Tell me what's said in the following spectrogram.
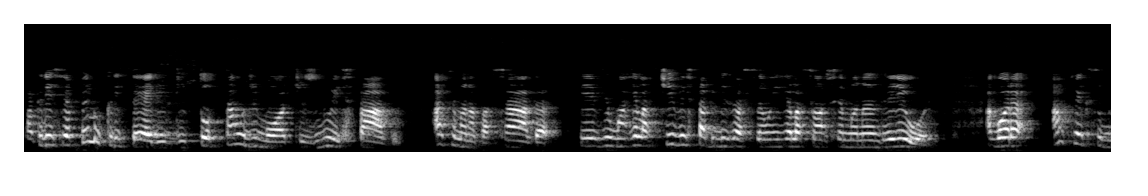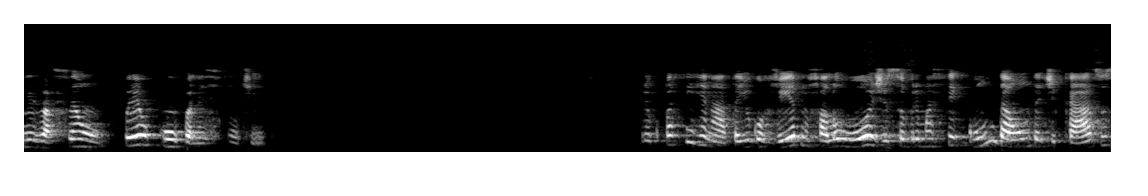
Patrícia, pelo critério do total de mortes no estado, a semana passada teve uma relativa estabilização em relação à semana anterior. Agora, a flexibilização preocupa nesse sentido. Preocupa sim, Renata. E o governo falou hoje sobre uma segunda onda de casos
